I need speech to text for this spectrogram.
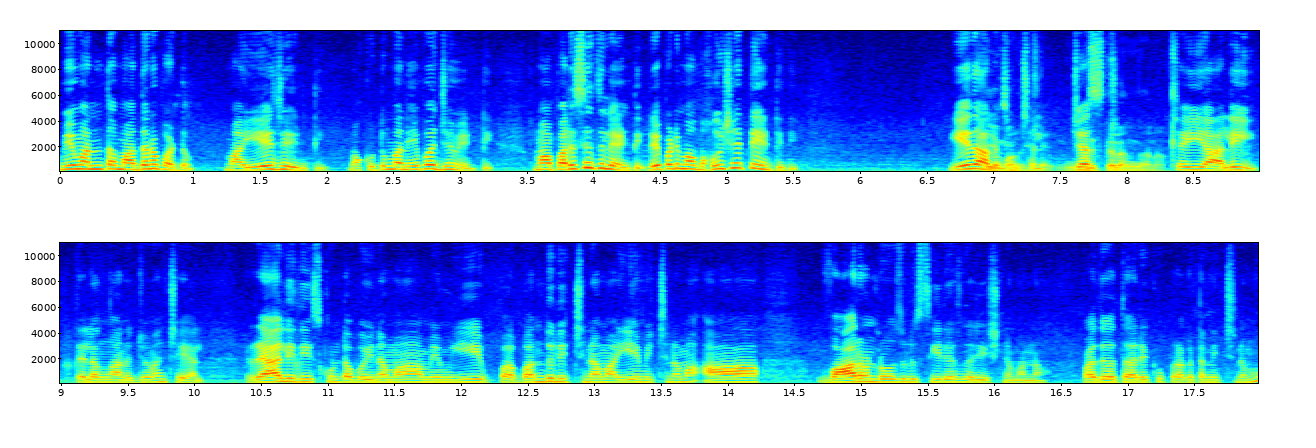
మేము అంత మదన పడ్డాం. మా ఏజ్ ఏంటి? మా కుటుంబ నేపథ్యం ఏంటి? మా పరిస్థితులు ఏంటి? రేపటి మా భవిష్యత్తు ఏంటిది? ఏది ఆలోచించలేదు. జస్ట్ తెలంగాణ. చెయ్యాలి. తెలంగాణ ఉద్యమం చేయాలి. ర్యాలీ తీసుకుంటా పోయినామా? మేము ఏ ప- బంధులు ఇచ్చినామా? ఏమి ఇచ్చినామా? ఆ వారం రోజులు సీరియస్గా చేసినామన్న. పదో తారీఖు ప్రకటన ఇచ్చినాము.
